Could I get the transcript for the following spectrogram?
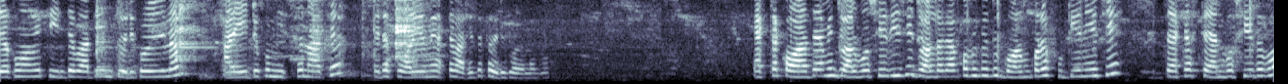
এরকম আমি তিনটে বাটি আমি তৈরি করে নিলাম, আর এইটুকু মিশ্রণ আছে, এটা পরে আমি একটা বাটিতে তৈরি করে নেব। একটা কড়াতে আমি জল বসিয়ে দিয়েছি, জলটা দেখো আমি কিন্তু গরম করে ফুটিয়ে নিয়েছি, তো একটা স্ট্যান্ড বসিয়ে দেবো।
